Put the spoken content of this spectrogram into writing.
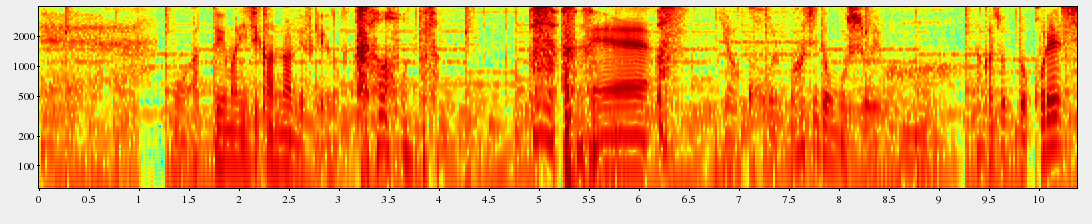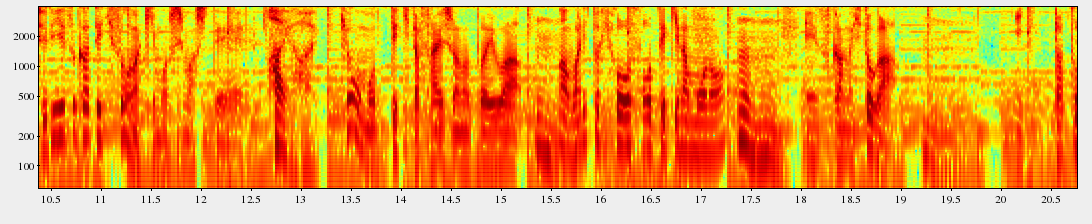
えもうあっという間に時間なんですけれども。ね あ本当だえいやこれマジで面白いわ、なんかちょっとこれシリーズ化できそうな気もしまして。はいはい。今日持ってきた最初の問いは、うん。まあ、割と表層的なものうんうん。演出家の人がうん言った通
